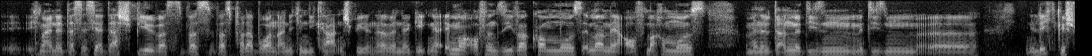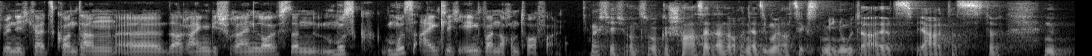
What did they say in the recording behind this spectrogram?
ich meine, das ist ja das Spiel, was, was, was Paderborn eigentlich in die Karten spielt. Ne? Wenn der Gegner immer offensiver kommen muss, immer mehr aufmachen muss. Und wenn du dann mit diesem, mit diesem äh, Lichtgeschwindigkeitskontern äh, da reinläufst, dann muss, muss eigentlich irgendwann noch ein Tor fallen. Richtig, und so geschah es ja dann auch in der 87. Minute, als ja das ein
